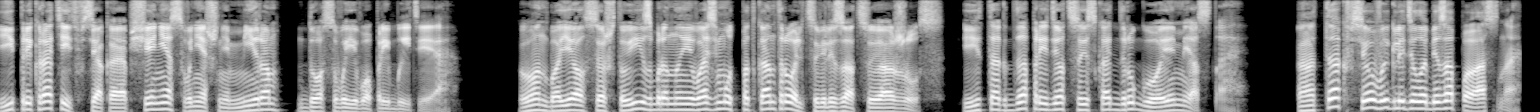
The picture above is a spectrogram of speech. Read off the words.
и прекратить всякое общение с внешним миром до своего прибытия. Он боялся, что избранные возьмут под контроль цивилизацию Ажус, и тогда придется искать другое место. А так все выглядело безопасно.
